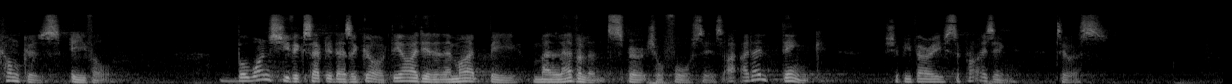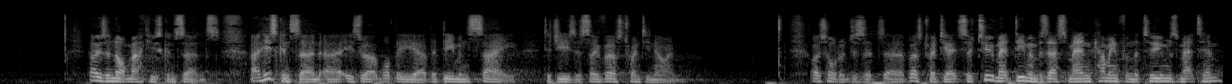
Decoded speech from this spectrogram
conquers evil. But once you've accepted there's a God, the idea that there might be malevolent spiritual forces, I, I don't think should be very surprising to us. Those are not Matthew's concerns. Uh, his concern uh, is uh, what the, uh, the demons say to Jesus. So, verse 29. Oh, hold on, just at uh, verse 28. So, two demon possessed men coming from the tombs met him.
